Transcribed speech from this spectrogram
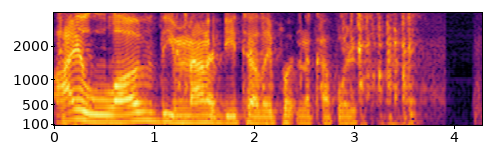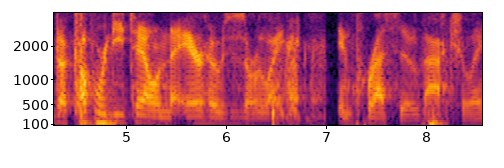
I love the amount of detail they put in the couplers. The coupler detail and the air hoses are like impressive, actually.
